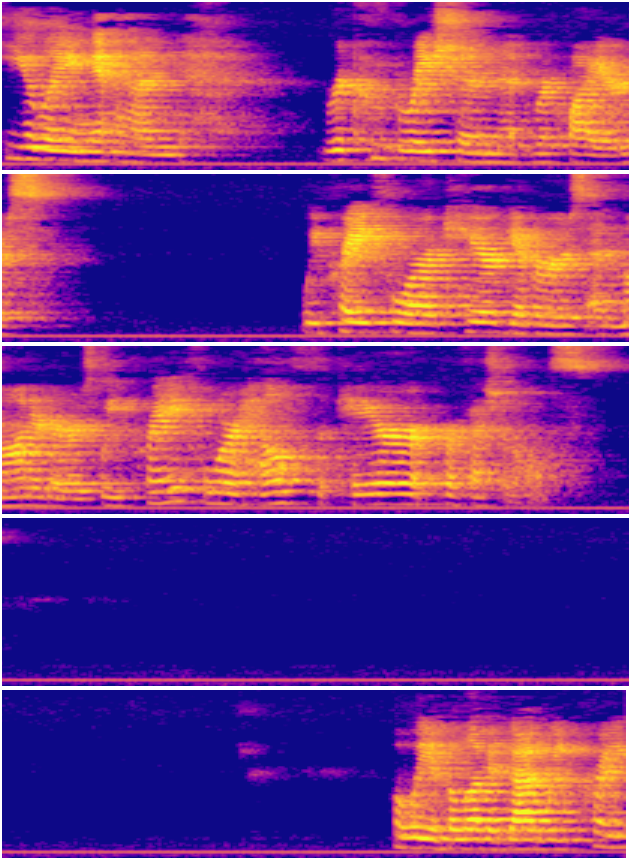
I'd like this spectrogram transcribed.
healing and recuperation requires. We pray for caregivers and monitors. We pray for health care professionals. Holy and beloved God, we pray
